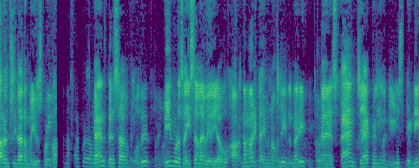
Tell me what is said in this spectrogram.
ஆர்எம்சி தான் நம்ம யூஸ் பண்றோம். ஸ்பேன் பெருசாகும் போது பீமோட சைஸ் எல்லாம் வேரி ஆகும். அந்த மாதிரி டைம்ல வந்து இந்த மாதிரி ஸ்பேன் ஜாக் வந்து நம்ம யூஸ் பண்ணி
